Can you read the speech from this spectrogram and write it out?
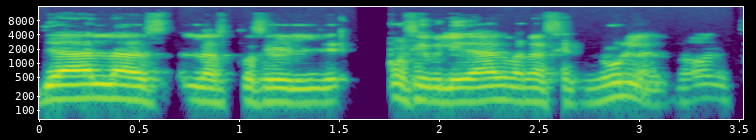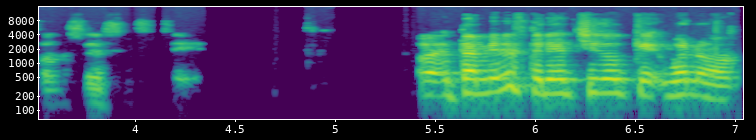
ya las, las posibilidades van a ser nulas, ¿no? Entonces, este, ah, también estaría chido que, bueno,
